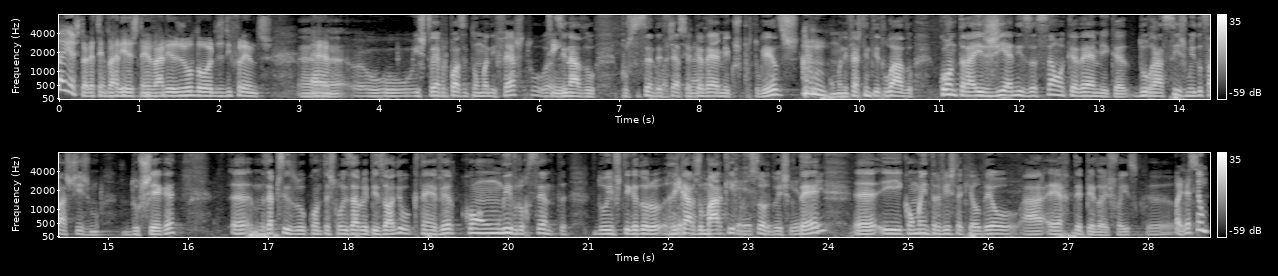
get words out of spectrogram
Bem, a história tem várias, tem vários odores diferentes. Uh, isto vem a propósito de um manifesto Sim. assinado por 67 académicos portugueses, um manifesto intitulado Contra a higienização académica do racismo e do fascismo do Chega. Eh, mas é preciso contextualizar o episódio que tem a ver com um livro recente do investigador Ricardo Marchi, é professor do ISCTE, eh, e com uma entrevista que ele deu à RTP2. Foi isso que. Pois, esse é um,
